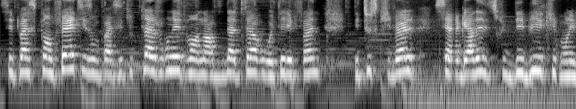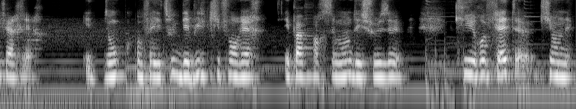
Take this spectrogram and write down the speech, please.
C'est parce qu'en fait, ils ont passé toute la journée devant un ordinateur ou au téléphone et tout ce qu'ils veulent, c'est regarder des trucs débiles qui vont les faire rire. Et donc, on fait des trucs débiles qui font rire et pas forcément des choses qui reflètent qui on est.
